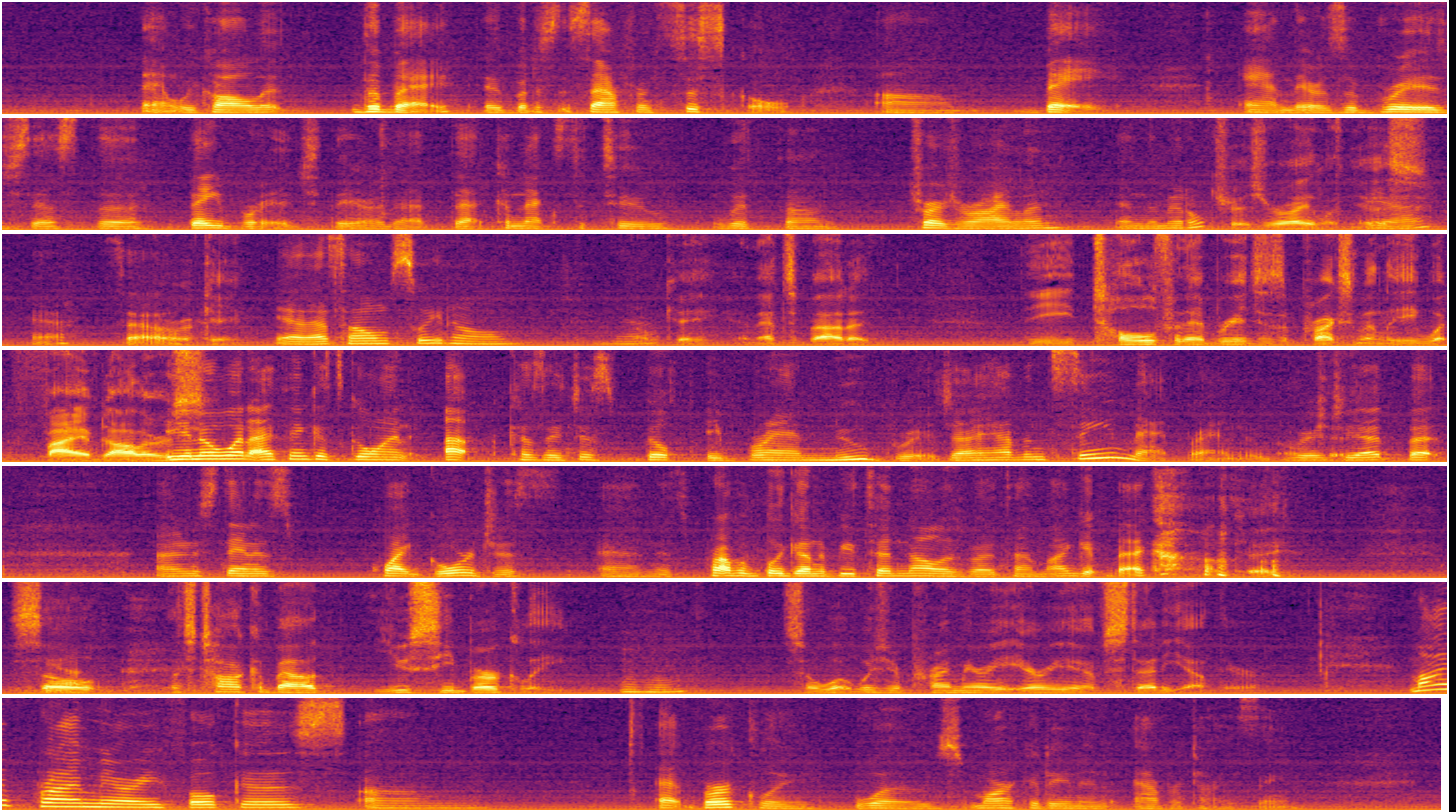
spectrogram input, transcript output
and we call it the Bay, eh, but it's the San Francisco um, Bay, and there's a bridge that's the Bay Bridge there that that connects the two with um, Treasure Island in the middle. Treasure Island, yes. Yeah, yeah. So Oh, okay. yeah, that's home sweet home. Yeah. Okay, and that's about it. The toll for that bridge is approximately, what, $5? You know what? I think it's going up because they just built a brand new bridge. I haven't seen that brand new bridge Okay. yet, but I understand it's quite gorgeous, and it's probably going to be ten dollars by the time I get back home. Okay. So let's talk about UC Berkeley. Mhm. So what was your primary area of study out there? My primary focus um, at Berkeley was marketing and advertising.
